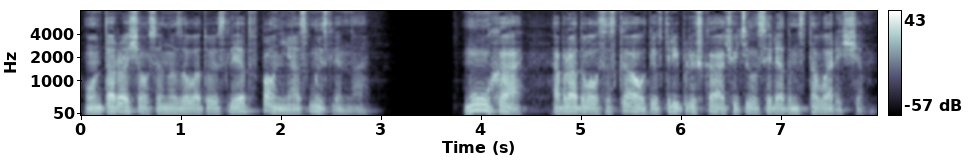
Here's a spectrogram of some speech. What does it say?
Он таращился на золотой след вполне осмысленно. «Муха!» Обрадовался скаут и в три прыжка очутился рядом с товарищем.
